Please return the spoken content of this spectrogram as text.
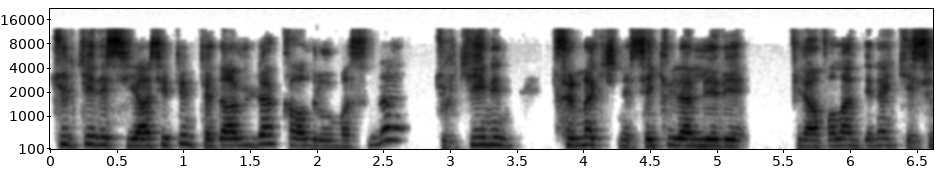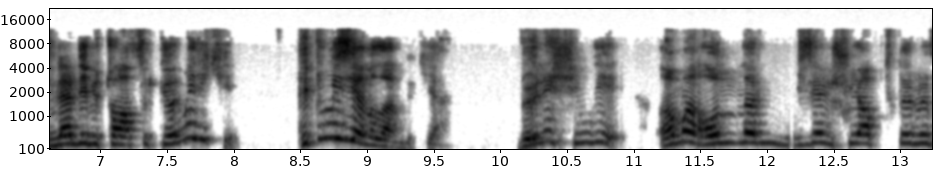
Türkiye'de siyasetin tedavülden kaldırılmasında Türkiye'nin tırnak içinde sekülerleri filan falan denen kesimlerde bir tuhaflık görmedi ki. Hepimiz yaralandık yani. Böyle şimdi ama onların bize şu yaptıklarını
